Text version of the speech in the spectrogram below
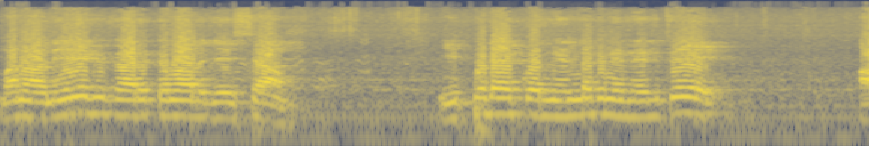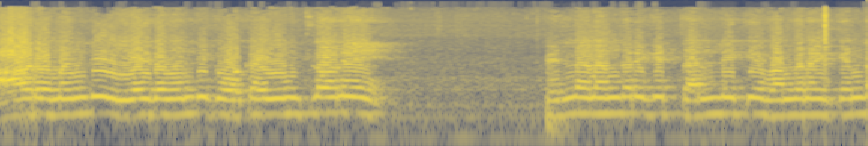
మనం అనేక కార్యక్రమాలు చేశాం. ఇప్పుడే కొన్ని ఇళ్ళకు నేను వెళ్తే ఆరు మంది ఏడు మందికి ఒక ఇంట్లోనే పిల్లలందరికీ తల్లికి వందనం కింద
